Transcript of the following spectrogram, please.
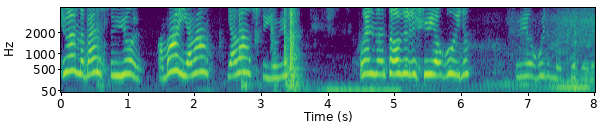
Şu anda ben suyuyorum. Ama yalan yalan suyuyorum. Bu elden tavları suya koydum. Suya koydum ben tavları.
